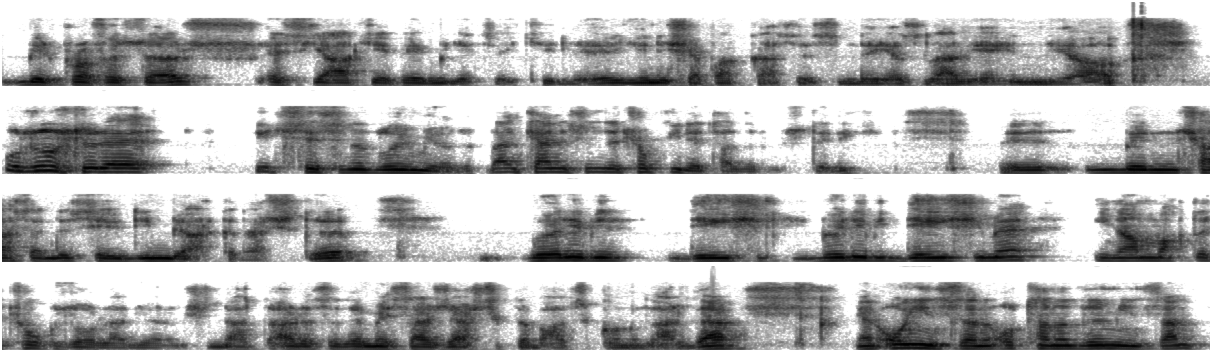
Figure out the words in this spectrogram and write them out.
bir profesör, eski AKP milletvekili, Yeni Şafak gazetesinde yazılar yayınlıyor. Uzun süre hiç sesini duymuyorduk. Ben kendisini de çok iyi de tanırım üstelik. Ee, benim şahsen de sevdiğim bir arkadaştı. Böyle bir değişik, böyle bir değişime inanmakta çok zorlanıyorum. Şimdi hatta arasında da mesajlaştık da bazı konularda. Yani o insanın, o tanıdığım insan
